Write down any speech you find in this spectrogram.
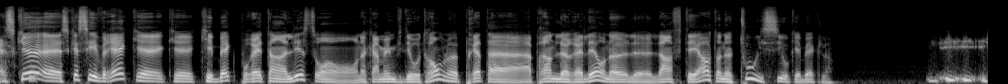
Est-ce que est-ce que c'est vrai que, Québec pourrait être en liste? On, a quand même Vidéotron là, prête à, prendre le relais. On a l'amphithéâtre, on a tout ici au Québec. Là. S'il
